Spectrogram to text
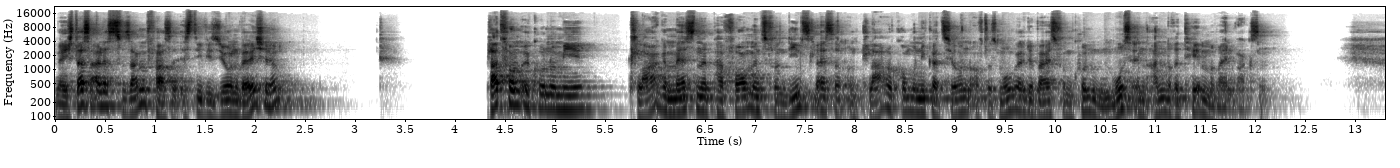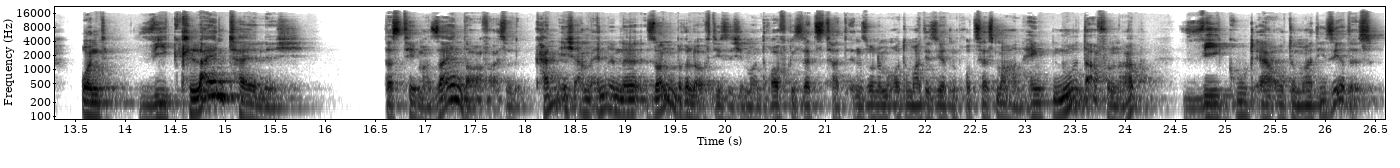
wenn ich das alles zusammenfasse, ist die Vision welche? Plattformökonomie, klar gemessene Performance von Dienstleistern und klare Kommunikation auf das Mobile Device vom Kunden muss in andere Themen reinwachsen. Und wie kleinteilig das Thema sein darf, also kann ich am Ende eine Sonnenbrille, auf die sich jemand draufgesetzt hat, in so einem automatisierten Prozess machen, hängt nur davon ab, wie gut er automatisiert ist.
